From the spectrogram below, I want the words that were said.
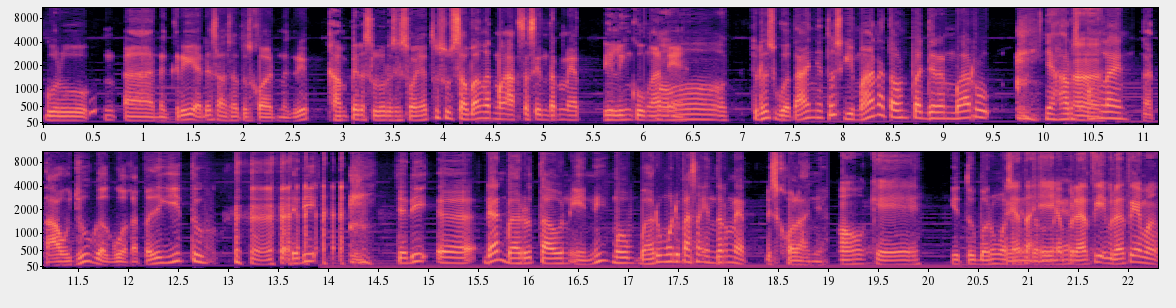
guru eh, negeri ada salah satu sekolah negeri hampir seluruh siswanya tuh susah banget mengakses internet di lingkungannya. Oh, terus gue tanya terus gimana tahun pelajaran baru yang harus Ah. online? Nggak tahu juga gue katanya gitu. Jadi jadi eh, dan baru tahun ini mau baru mau dipasang internet di sekolahnya. Oke. Itu baru pasang Ternyata internet iya berarti berarti emang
